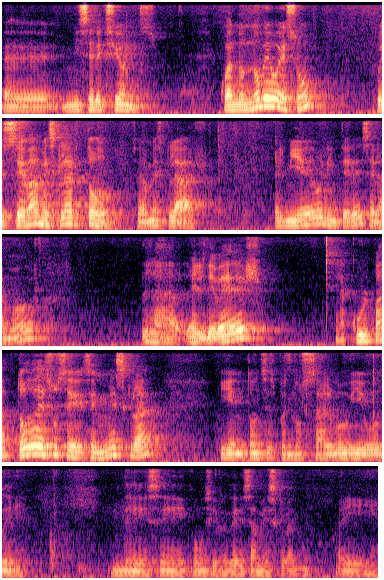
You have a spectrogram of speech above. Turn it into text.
eh, mis elecciones. Cuando no veo eso, pues se va a mezclar todo, se va a mezclar el miedo, el interés, el amor, el deber, la culpa, todo eso se, mezcla y entonces pues no salgo vivo de, de, ese, ¿cómo de esa mezcla. ¿no? Ahí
